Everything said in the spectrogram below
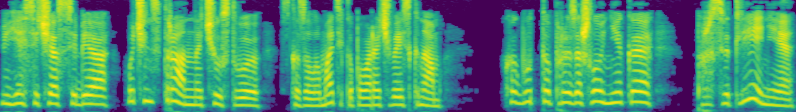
«Я сейчас себя очень странно чувствую», — сказала Матика, поворачиваясь к нам — как будто произошло некое просветление.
